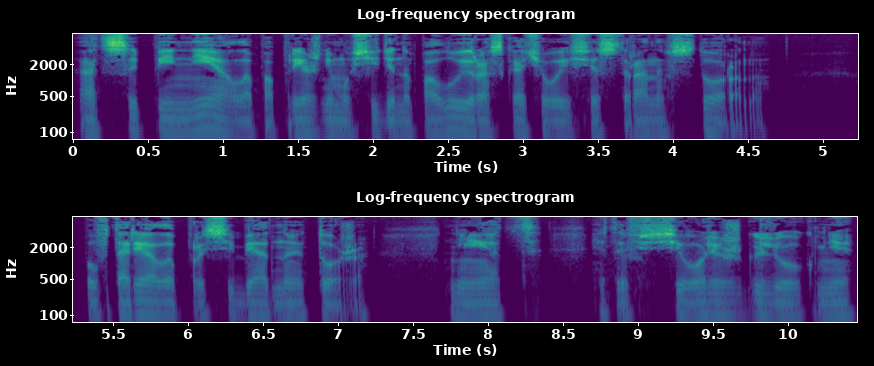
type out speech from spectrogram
оцепенела, по-прежнему сидя на полу и раскачиваясь из стороны в сторону. Повторяла про себя одно и то же. «Нет, это всего лишь глюк. Мне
